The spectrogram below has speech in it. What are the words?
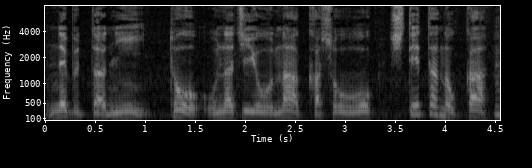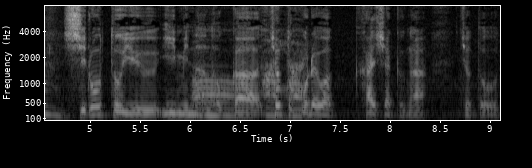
ねぶたにと同じような仮装をしてたのか、うん、しろという意味なのか、ちょっとこれは解釈がちょっと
